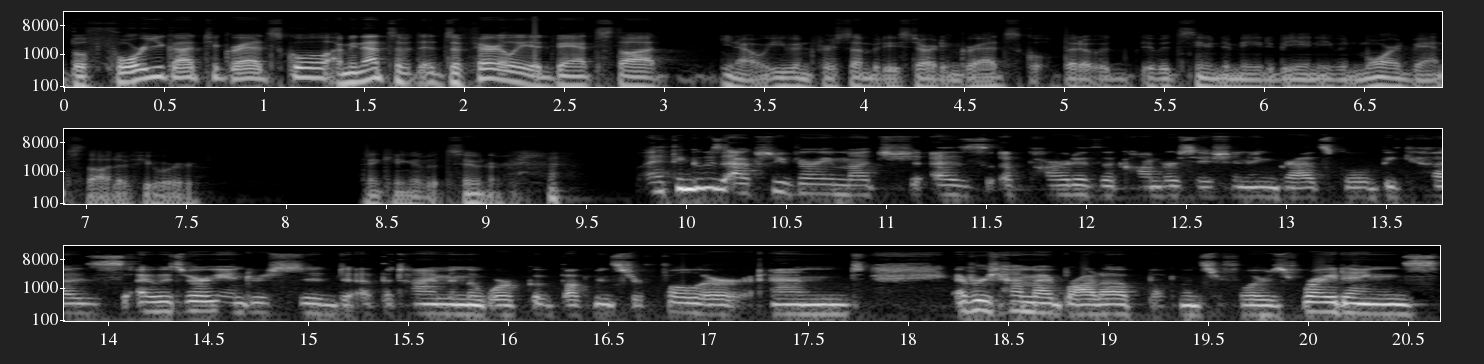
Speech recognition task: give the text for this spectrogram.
before you got to grad school? I mean, that's a it's a fairly advanced thought, you know, even for somebody starting grad school. But it would it would seem to me to be an even more advanced thought if you were thinking of it sooner. I think it was actually very much as a part of the conversation in grad school because I was very interested at the time in the work of Buckminster Fuller. And every time I brought up Buckminster Fuller's writings,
